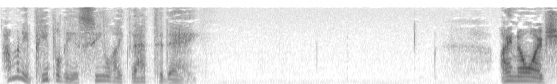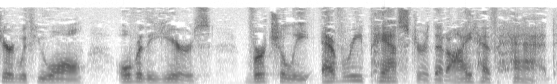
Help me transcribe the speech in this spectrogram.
How many people do you see like that today? I know I've shared with you all over the years virtually every pastor that I have had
